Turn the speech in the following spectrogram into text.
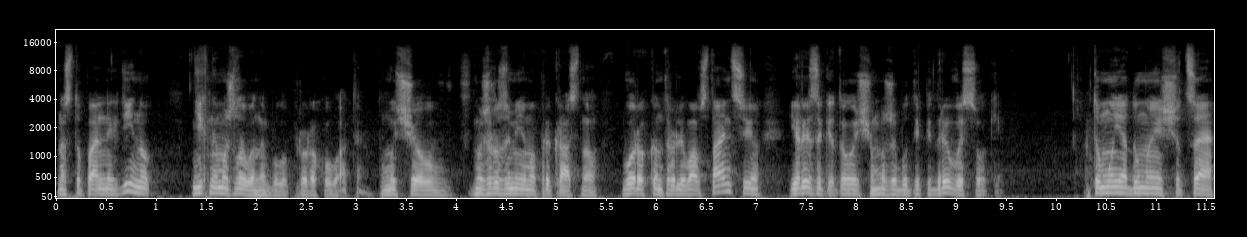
наступальних дій. Ну їх неможливо не було прорахувати, тому що ми ж розуміємо прекрасно, ворог контролював станцію, і ризики того, що може бути підрив, високі. Тому я думаю, що це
